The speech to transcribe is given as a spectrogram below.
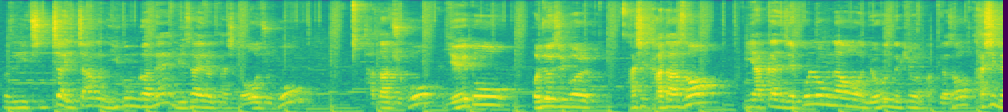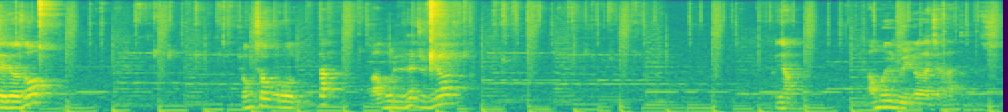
그래서 이 진짜 이 작은 이 공간에 미사일을 다시 넣어주고 닫아주고 얘도 벌려진 걸 다시 닫아서 이 약간 이제 볼록 나온 이런 느낌으로 바뀌어서 다시 내려서 경첩으로 딱 마무리를 해주면 그냥 아무 일도 일어나지 않았던 거지.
